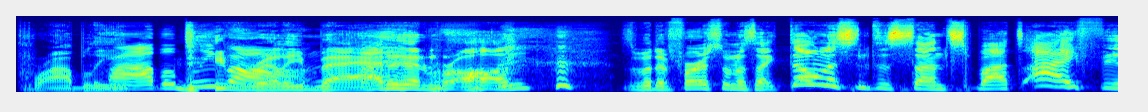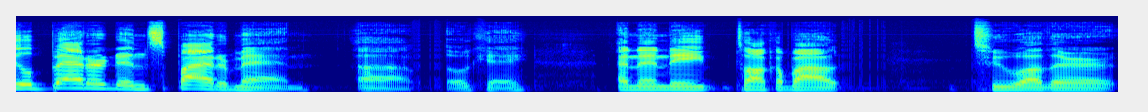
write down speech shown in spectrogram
probably Probably really bad but- and wrong. But the first one was like don't listen to sunspots. I feel better than spider-man. Uh okay. And then they talk about two other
